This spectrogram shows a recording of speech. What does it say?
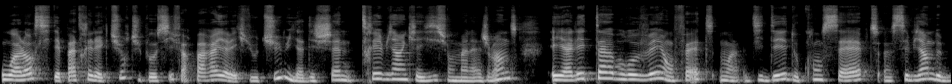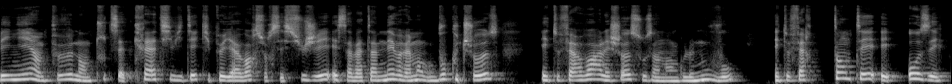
Ou alors, si t'es pas très lecture, tu peux aussi faire pareil avec YouTube. Il y a des chaînes très bien qui existent sur le management et aller t'abreuver, en fait, d'idées, de concepts. Euh, c'est bien de baigner un peu dans toute cette créativité qui peut y avoir sur ces sujets et ça va t'amener vraiment beaucoup de choses et te faire voir les choses sous un angle nouveau et te faire tenter et oser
